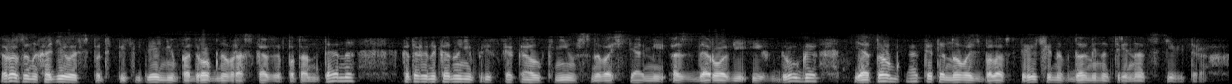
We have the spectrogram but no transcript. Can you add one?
Роза находилась под впечатлением подробного рассказа Потантена, который накануне прискакал к ним с новостями о здоровье их друга и о том, как эта новость была встречена в доме на тринадцати ветрах.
